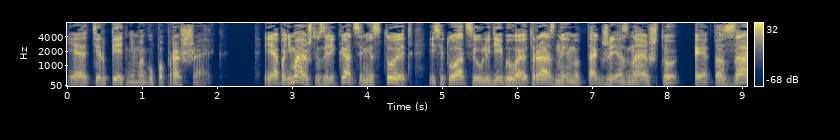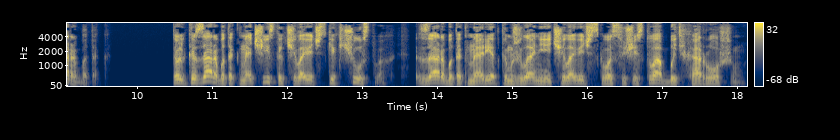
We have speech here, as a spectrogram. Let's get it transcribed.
Я терпеть не могу попрошаек. Я понимаю, что зарекаться не стоит, и ситуации у людей бывают разные, но также я знаю, что это заработок. Только заработок на чистых человеческих чувствах, заработок на редком желании человеческого существа быть хорошим.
